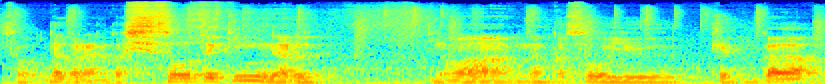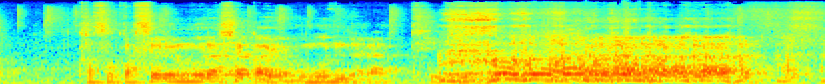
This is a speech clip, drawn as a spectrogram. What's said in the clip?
そうだからなんか思想的になるのはなんかそういう結果過疎化する村社会を生むんだなっていう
